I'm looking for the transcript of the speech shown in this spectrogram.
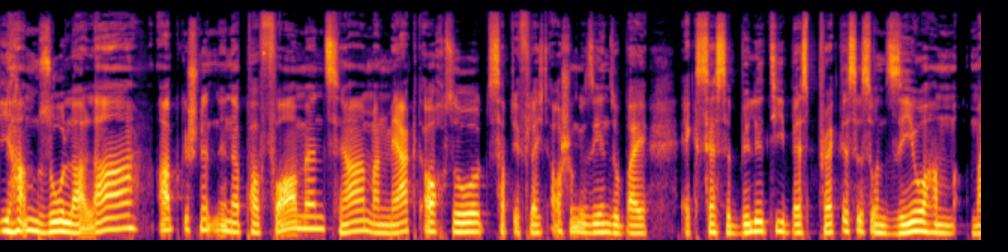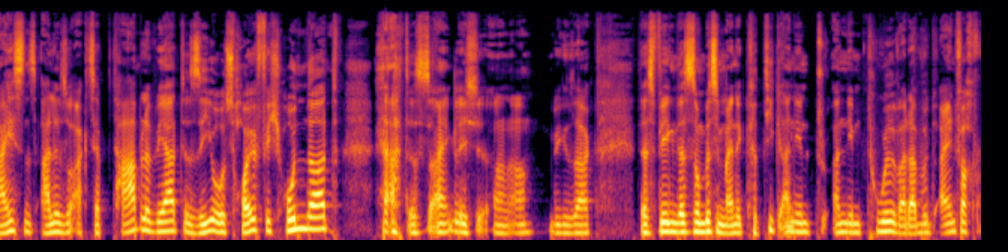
Die haben so lala abgeschnitten in der Performance. Ja, man merkt auch so, das habt ihr vielleicht auch schon gesehen, so bei Accessibility, Best Practices und SEO haben meistens alle so akzeptable Werte. SEO ist häufig 100. Ja, das ist eigentlich, äh, wie gesagt, deswegen, das ist so ein bisschen meine Kritik an dem, an dem Tool, weil da wird einfach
